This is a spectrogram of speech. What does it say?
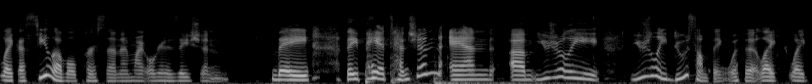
like a C level person in my organization they they pay attention and um, usually usually do something with it like like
